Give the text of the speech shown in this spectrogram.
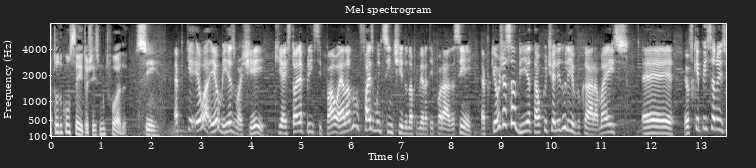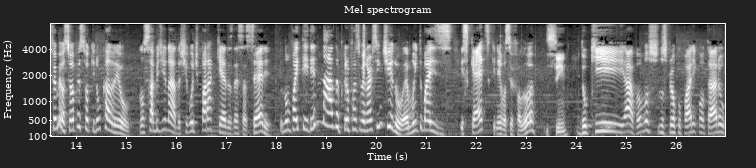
todo o conceito. Eu achei isso muito foda. Sim. É porque eu, eu mesmo achei que a história principal, ela não faz muito sentido na primeira temporada, assim. É porque eu já sabia, tal, que eu tinha lido o livro, cara, mas é, eu fiquei pensando nisso. Falei, meu, se uma pessoa que nunca leu, não sabe de nada, chegou de paraquedas nessa série, não vai entender nada, porque não faz o menor sentido. É muito mais sketches, que nem você falou, Sim. Do que, ah, vamos nos preocupar em contar o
